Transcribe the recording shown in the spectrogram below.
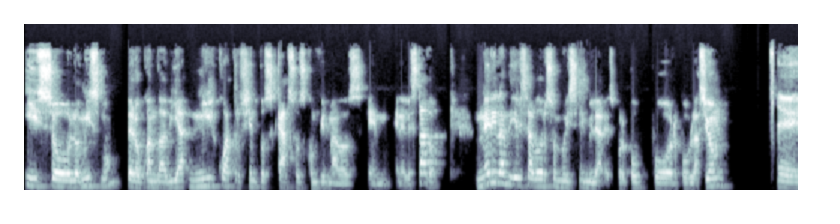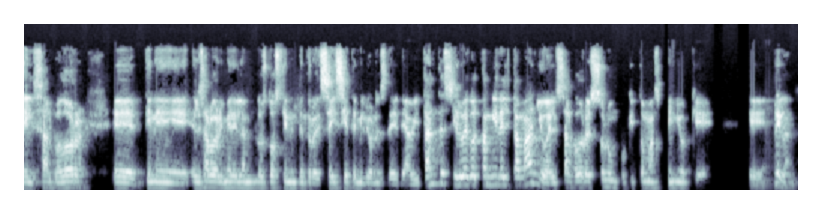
hizo lo mismo, pero cuando había 1.400 casos confirmados en, en, el estado. Maryland y El Salvador son muy similares por, por población, eh, el Salvador eh, tiene, El Salvador y Maryland, los dos tienen dentro de 6, 7 millones de, habitantes y luego también el tamaño. El Salvador es solo un poquito más pequeño que Maryland.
